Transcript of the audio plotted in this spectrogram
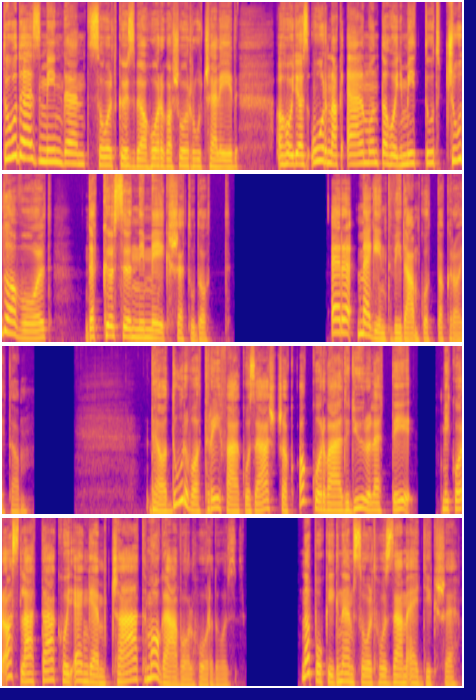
Tud ez mindent, szólt közbe a horgasorú cseléd, ahogy az úrnak elmondta, hogy mit tud, csuda volt, de köszönni mégse tudott. Erre megint vidámkodtak rajtam de a durva tréfálkozás csak akkor vált gyűlöletté, mikor azt látták, hogy engem csát magával hordoz. Napokig nem szólt hozzám egyik se.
